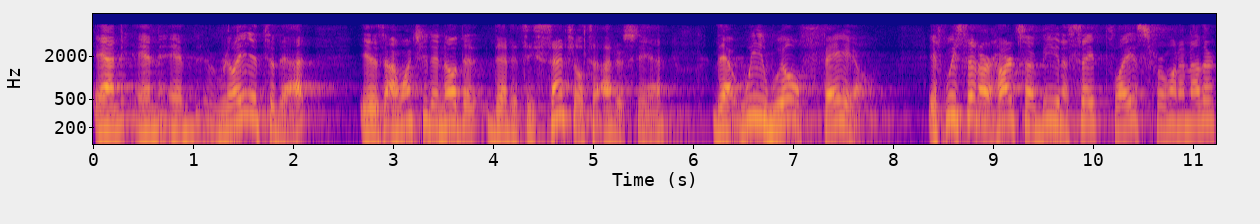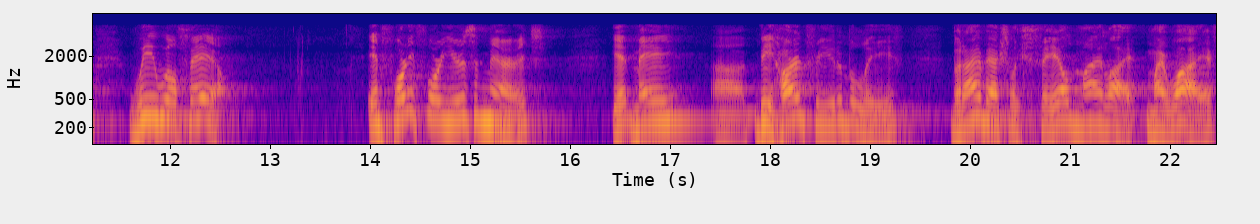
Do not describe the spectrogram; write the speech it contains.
And, and, and related to that is I want you to know that, that it's essential to understand that we will fail. If we set our hearts on being a safe place for one another, we will fail. In 44 years of marriage, it may uh, be hard for you to believe, but I've actually failed my, life, my wife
